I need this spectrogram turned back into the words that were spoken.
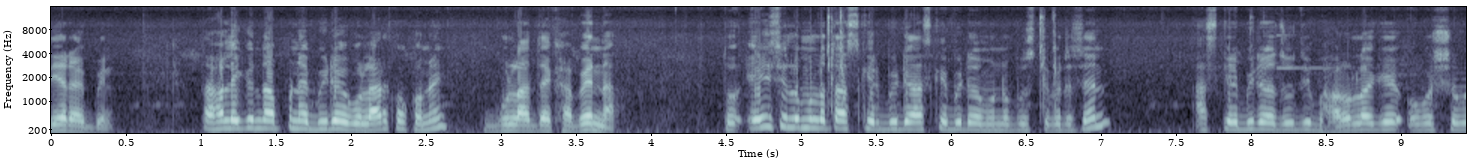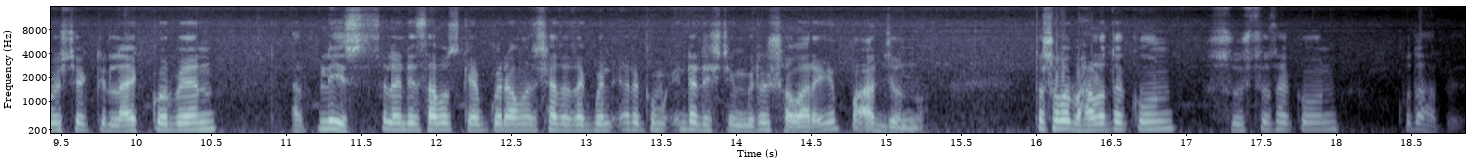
দিয়ে রাখবেন। তাহলে কিন্তু আপনার ভিডিওগুলো আর কখনোই গোলা দেখাবে না। তো এই ছিল মূলত আজকের ভিডিও আজকের ভিডিও মনে বুঝতে পেরেছেন। আজকের ভিডিও যদি ভালো লাগে, অবশ্যই অবশ্যই একটি লাইক করবেন। আর প্লিজ চ্যানেলটি সাবস্ক্রাইব করে আমাদের সাথে থাকবেন। এরকম ইন্টারেস্টিং ভিডিও সবার আগে পাওয়ার জন্য। তো সবাই ভালো থাকুন, সুস্থ থাকুন, খুদা হাফিজ।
